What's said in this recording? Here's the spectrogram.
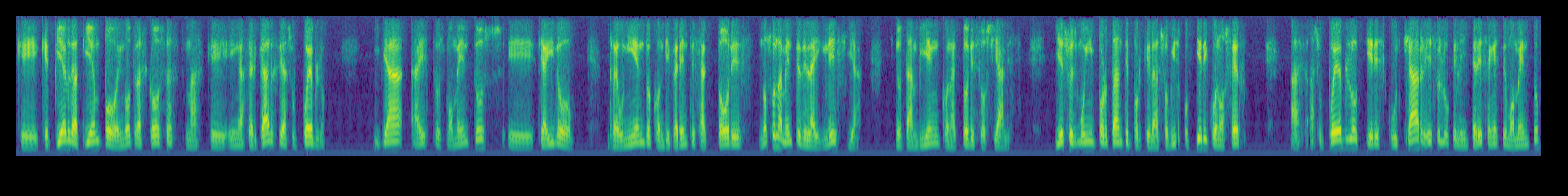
que, que pierda tiempo en otras cosas más que en acercarse a su pueblo y ya a estos momentos eh, se ha ido reuniendo con diferentes actores, no solamente de la iglesia, sino también con actores sociales. Y eso es muy importante porque el arzobispo quiere conocer a, su pueblo, quiere escuchar, eso es lo que le interesa en este momento,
